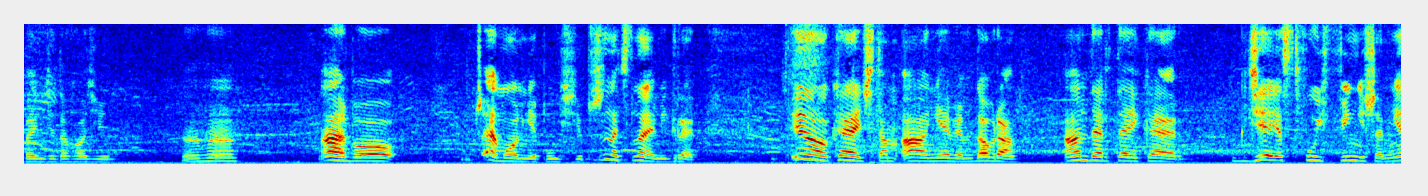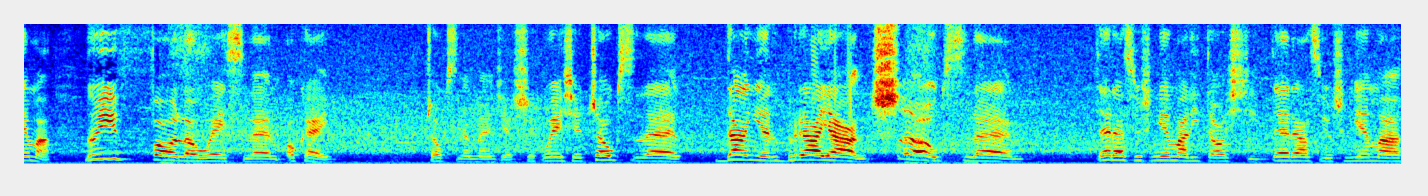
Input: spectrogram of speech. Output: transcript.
będzie dochodził. Mhm. Albo czemu on nie puścił? Przecież nacisnąłem Y. I okej, czy tam A, nie wiem, dobra. Undertaker. Gdzie jest twój finisher? Nie ma. No i follow slam, okej. Chokeslam będzie. Szykuje się chokeslam. Daniel Bryan, chokeslam. Teraz już nie ma litości. Teraz już nie ma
